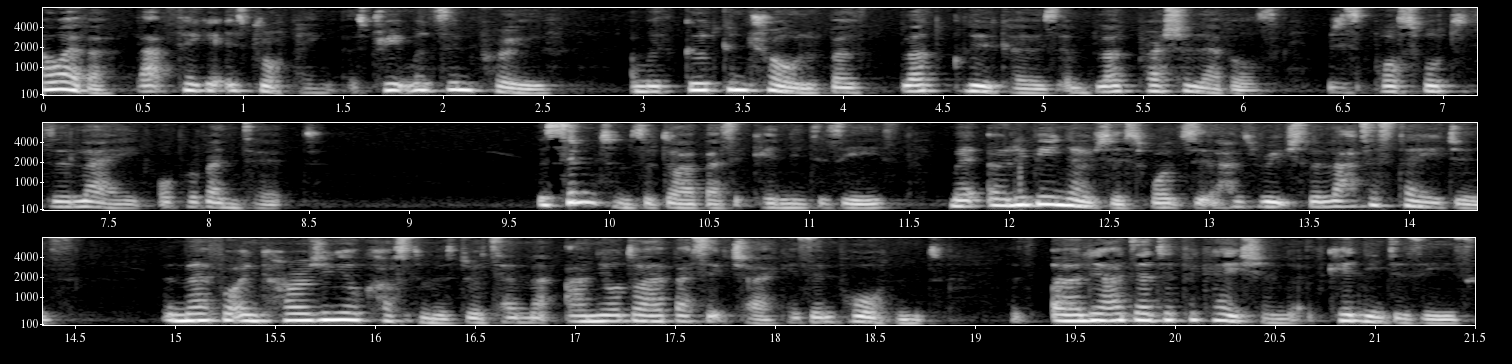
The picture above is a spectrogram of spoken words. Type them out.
However, that figure is dropping as treatments improve, and with good control of both blood glucose and blood pressure levels, it is possible to delay or prevent it. The symptoms of diabetic kidney disease may only be noticed once it has reached the latter stages, and therefore encouraging your customers to attend their annual diabetic check is important, as early identification of kidney disease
